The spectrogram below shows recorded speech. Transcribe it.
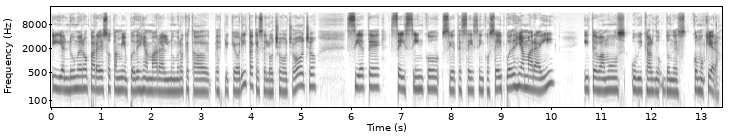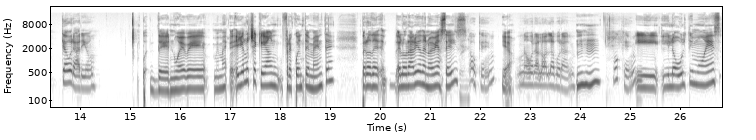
y el número para eso también puedes llamar al número que estaba expliqué ahorita, que es el 888 765-7656. Puedes llamar ahí y te vamos a ubicar donde, como quiera. ¿Qué horario? Pues, de 9, ellos lo chequean frecuentemente, pero de, el horario de 9 a 6. Ok. Una hora laboral. Ok. Y, lo último es,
